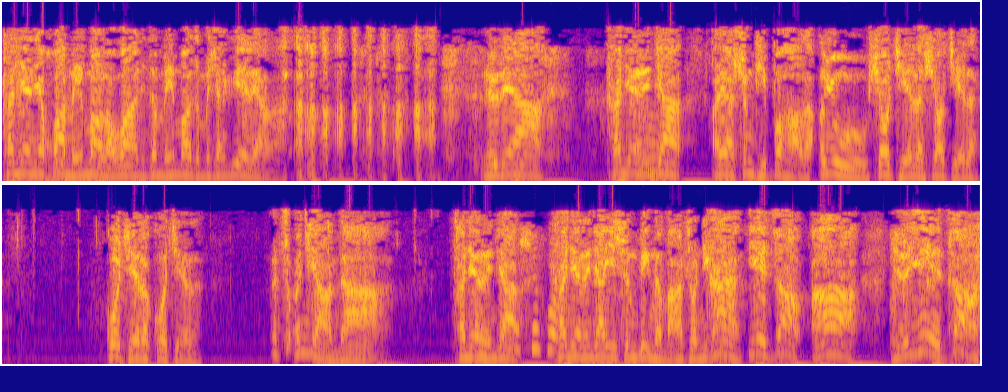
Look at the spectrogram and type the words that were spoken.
看见人家画眉毛了，哇，你这眉毛怎么像月亮啊？对不对啊？看见人家，哎呀，身体不好了，哎呦，消节了，消节了，过节了，过节了，怎么讲的？看见人家，看见人家一生病了，马上说，你看业障啊，你的业障。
